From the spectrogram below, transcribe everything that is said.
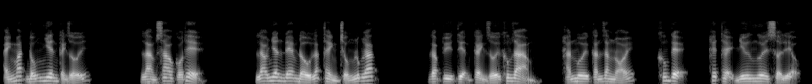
ánh mắt đống nhiên cảnh giới. Làm sao có thể? Lão nhân đem đầu lắc thành trống lúc lắc. Gặp tùy tiện cảnh giới không giảm, hắn mới cắn răng nói, không tệ, hết thể như ngươi sở liệu.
